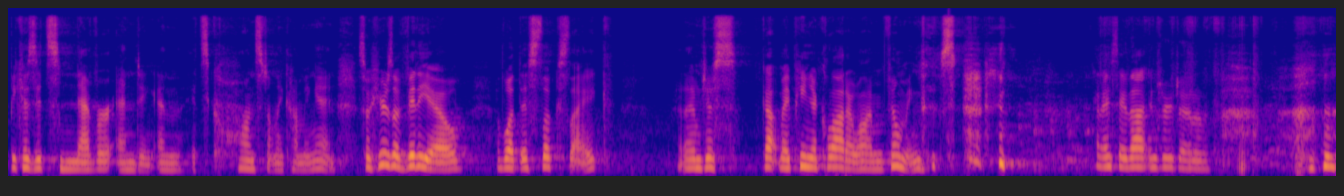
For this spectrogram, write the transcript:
because it's never ending and it's constantly coming in. So here's a video of what this looks like. And I'm just got my pina colada while I'm filming this. Can I say that in church? I don't know.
